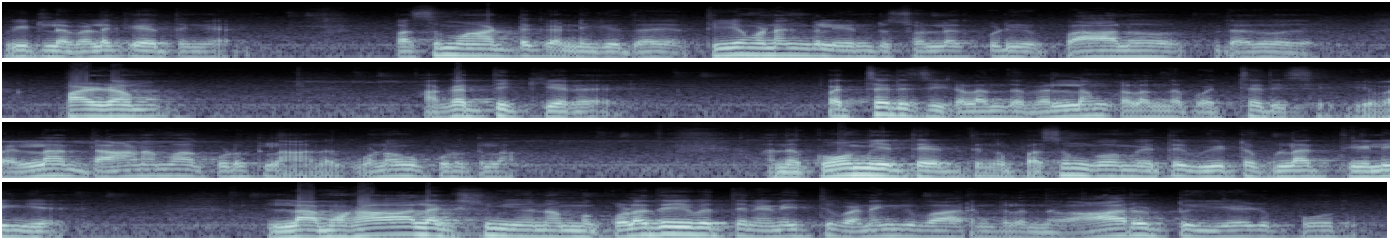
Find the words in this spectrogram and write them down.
வீட்டில் விளக்கு ஏற்றுங்க பசுமாட்டுக்கு அன்றைக்கி த- தீவனங்கள் என்று சொல்லக்கூடிய பாலோ அதாவது பழம் அகத்திக்கீரை பச்சரிசி கலந்த வெல்லம் கலந்த பச்சரிசி இவெல்லாம் தானமாக கொடுக்கலாம். அதுக்கு உணவு கொடுக்கலாம். அந்த கோமியத்தை எடுத்துங்க. பசுங்கோமியத்தை வீட்டு ஃபுல்லாக தெளிங்க. எல்லா மகாலட்சுமியும் நம்ம குலதெய்வத்தை நினைத்து வணங்கி வாருங்கள். அந்த ஆறு டு ஏழு போதும்.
